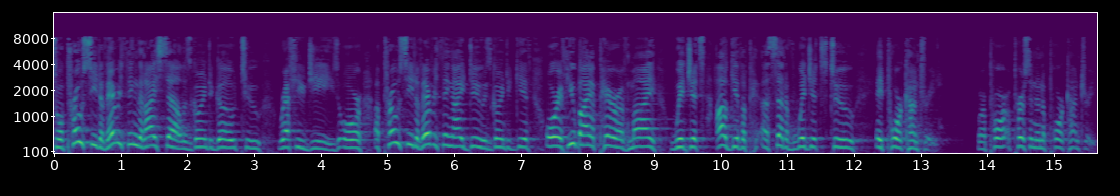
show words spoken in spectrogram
So a proceed of everything that I sell is going to go to refugees, or a proceed of everything I do is going to give, or if you buy a pair of my widgets, I'll give a, a set of widgets to a poor country, or a poor a person in a poor country.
